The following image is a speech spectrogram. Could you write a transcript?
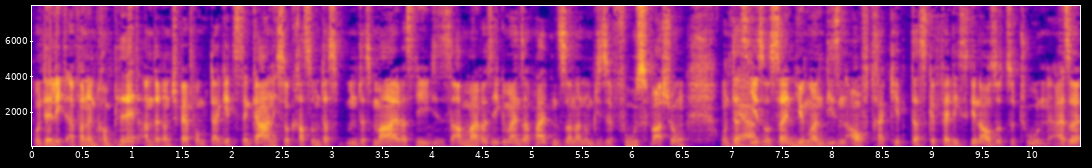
Und der legt einfach einen komplett anderen Schwerpunkt. Da geht es denn gar nicht so krass um das, um das Mahl, was die, dieses Abendmahl, was sie gemeinsam halten, sondern um diese Fußwaschung. Und dass ja. Jesus seinen Jüngern diesen Auftrag gibt, das gefälligst genauso zu tun. Also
